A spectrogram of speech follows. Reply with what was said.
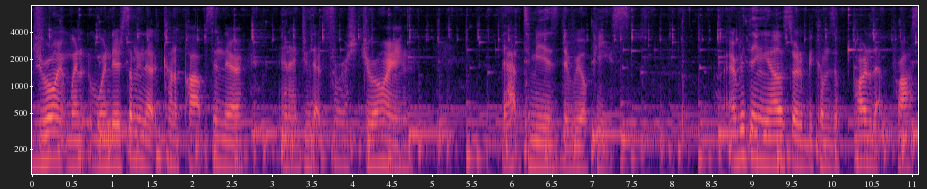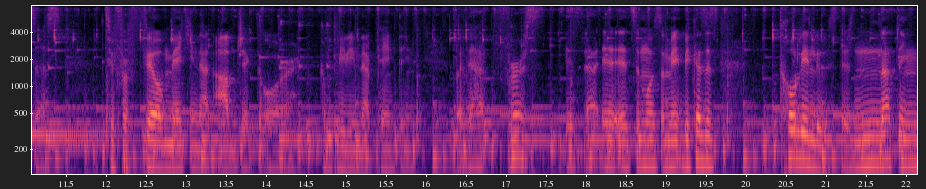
drawing, when, when there's something that kind of pops in there and I do that first drawing, that to me is the real piece. Everything else sort of becomes a part of that process to fulfill making that object or completing that painting. But that first is that it's the most amazing because it's totally loose. There's nothing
